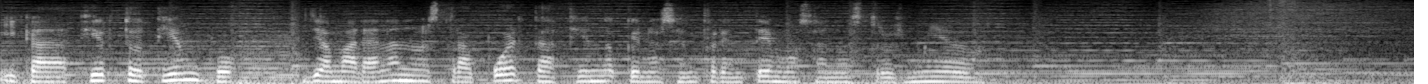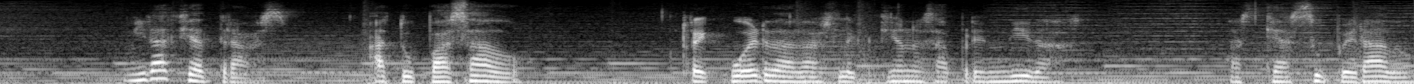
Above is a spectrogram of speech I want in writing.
y cada cierto tiempo llamarán a nuestra puerta haciendo que nos enfrentemos a nuestros miedos. Mira hacia atrás, a tu pasado. Recuerda las lecciones aprendidas, las que has superado.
